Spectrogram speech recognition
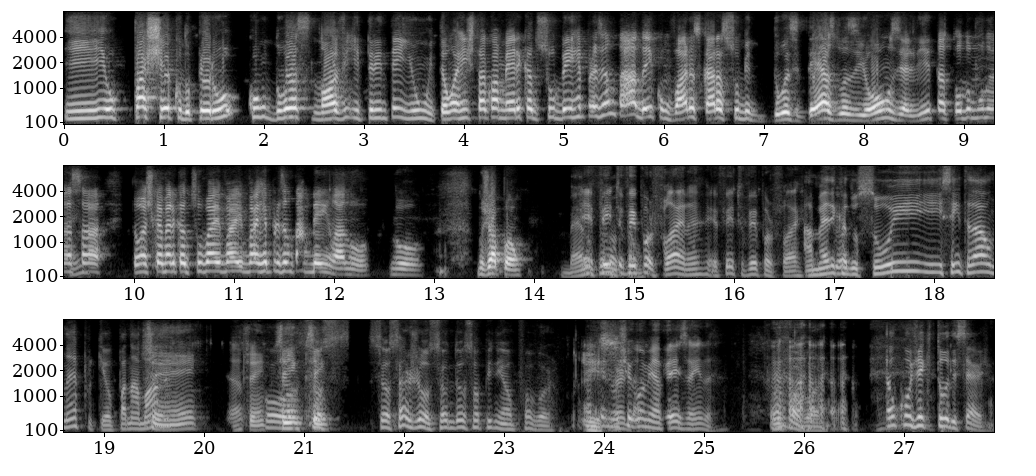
e o Pacheco do Peru com 2,9,31. Então a gente está com a América do Sul bem representada aí, com vários caras sub 2,10, 2,11 ali, tá todo mundo nessa. Então acho que a América do Sul vai, vai, vai representar bem lá no, no, no Japão. Belo Efeito Vaporfly, né? Efeito Vaporfly. América do Sul e, e, Central, né? Porque o Panamá. Sim. Né? É. Sim, Pô, sim, seu, sim. Seu Sérgio, o senhor deu sua opinião, por favor. É Isso. Não chegou a minha vez ainda. Por favor. então, conjecture, Sérgio.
